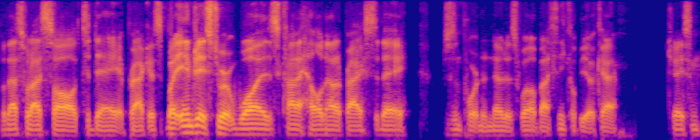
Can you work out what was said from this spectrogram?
But that's what I saw today at practice. But MJ Stewart was kind of held out of practice today, which is important to note as well. But I think he'll be okay. Jason.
